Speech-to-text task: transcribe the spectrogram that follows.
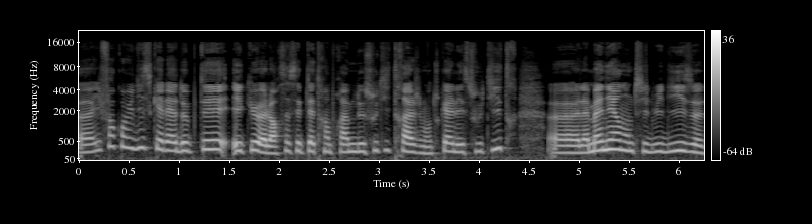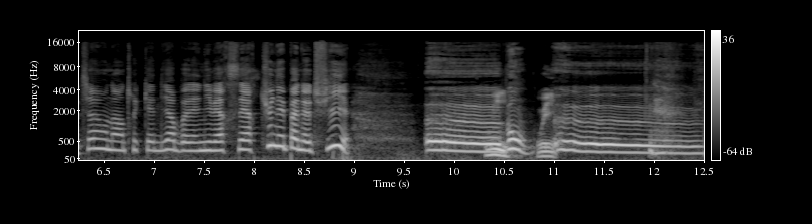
euh, il faut qu'on lui dise qu'elle est adoptée et que. Alors, ça c'est peut-être un problème de sous-titrage, mais en tout cas, les sous-titres, la manière dont ils lui disent tiens, on a un truc à te dire, bon anniversaire, tu n'es pas notre fille. Euh, Oui, bon, oui. euh,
